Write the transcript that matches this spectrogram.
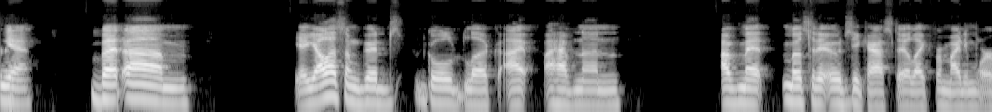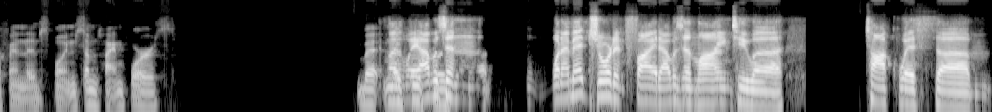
Yeah. But um yeah, y'all have some good gold luck. I I have none. I've met most of the OG cast though, like from Mighty Morphin at this point and some Time Force. But By the way, I was in when I met Jordan Fite. I was in line to uh, talk with um,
